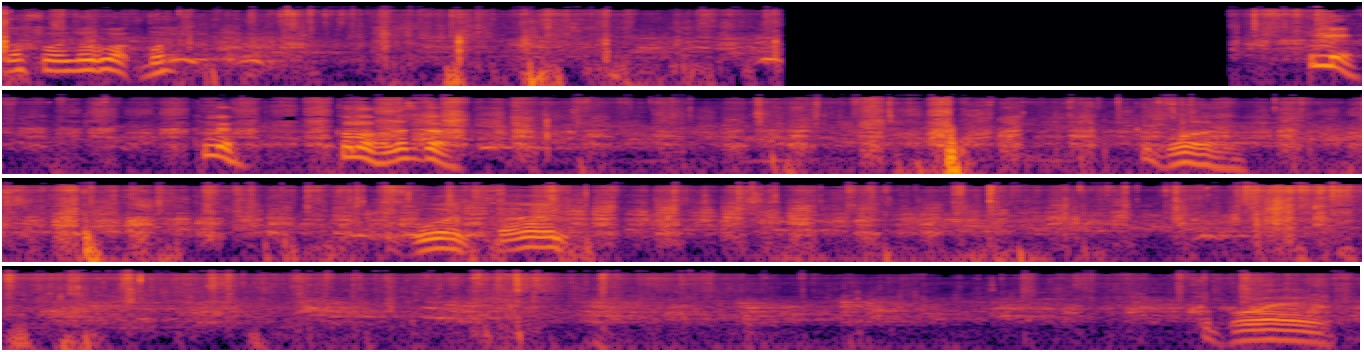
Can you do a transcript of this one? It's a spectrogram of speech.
Go for a little walk, boy. Come here. Come here. Come on, let's go. Good boy. Good boy, son. Good boy.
